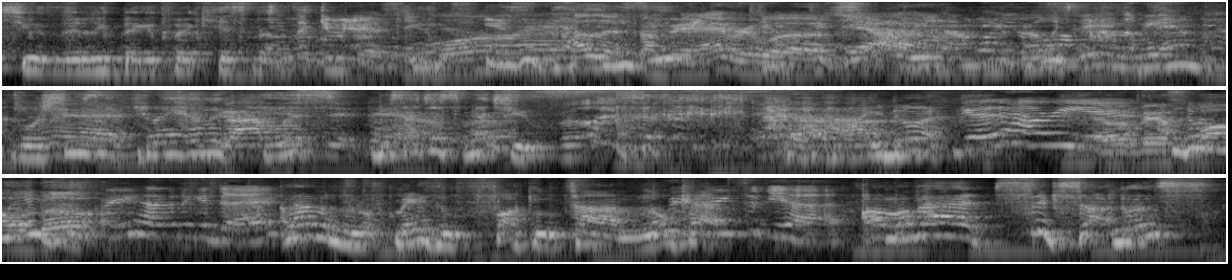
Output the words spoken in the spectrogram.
She was literally begging for a kiss, bro. Her lips gonna be everywhere. Well, she was like, "Can I have a kiss?" Bitch, I just met you. How you doing? Good, how are you? Ever been swallowed up? Are you having a good day? I'm having an amazing fucking time. No How many cap. drinks have you had? Um, I've had six shotguns.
